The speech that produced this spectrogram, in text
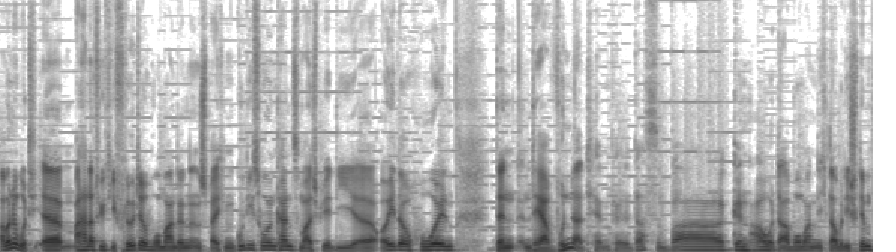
Aber nun gut, äh, man hat natürlich die Flöte, wo man dann entsprechend Goodies holen kann, zum Beispiel die äh, Eule holen. Denn der Wundertempel, das war genau da, wo man, ich glaube, die Schwimm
